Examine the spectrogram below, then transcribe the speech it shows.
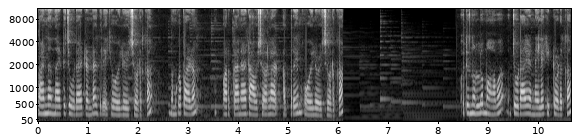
പാൻ നന്നായിട്ട് ചൂടായിട്ടുണ്ട്. ഇതിലേക്ക് ഓയിൽ ഒഴിച്ചു കൊടുക്കാം. നമുക്ക് പഴം വറുക്കാനായിട്ട് ആവശ്യമുള്ള അത്രയും ഓയിൽ ഒഴിച്ചു കൊടുക്കാം. ഒരു നുള്ളു മാവ് ചൂടായ എണ്ണയിലേക്ക് ഇട്ട് കൊടുക്കാം.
